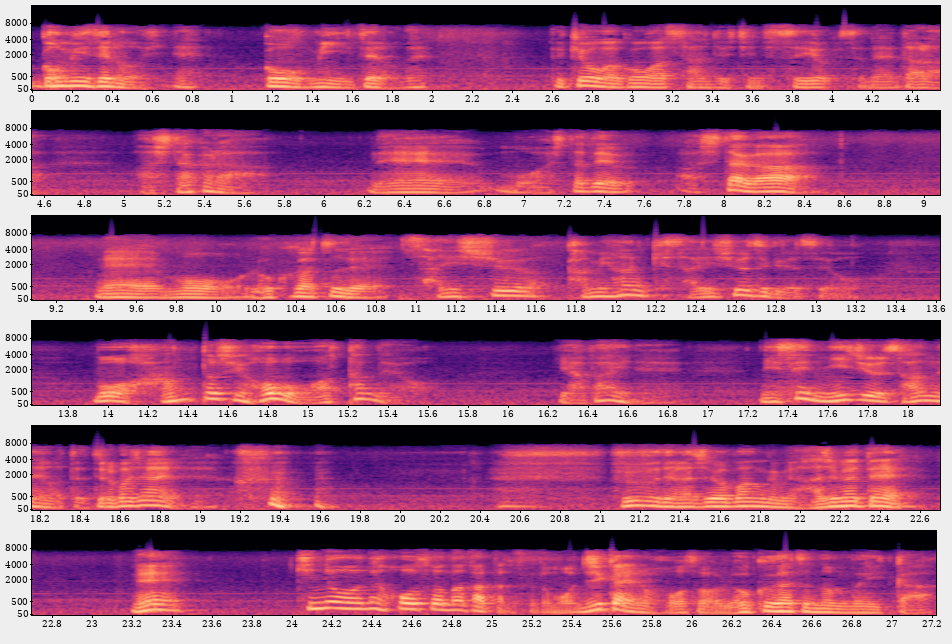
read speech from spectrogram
う、ゴミゼロの日ね。ゴミゼロね。で、今日が5月31日水曜日ですよね。だから、明日から、ねえ、もう明日で、明日が、ねえ、もう6月で最終、上半期最終月ですよ。もう半年ほぼ終わったんだよ。やばいね。2023年はって言ってる場合じゃないね。夫婦でラジオ番組始めて、ね、昨日はね、放送なかったんですけども、次回の放送は6月の6日、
